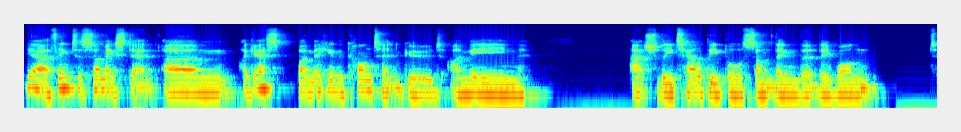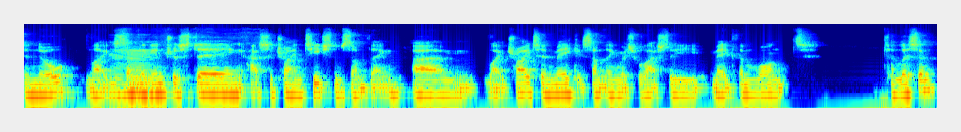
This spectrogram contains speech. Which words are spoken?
Yeah, I think to some extent. Um, I guess by making the content good, I mean actually tell people something that they want to know, like mm-hmm. something interesting, actually try and teach them something. Um, like try to make it something which will actually make them want to listen.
